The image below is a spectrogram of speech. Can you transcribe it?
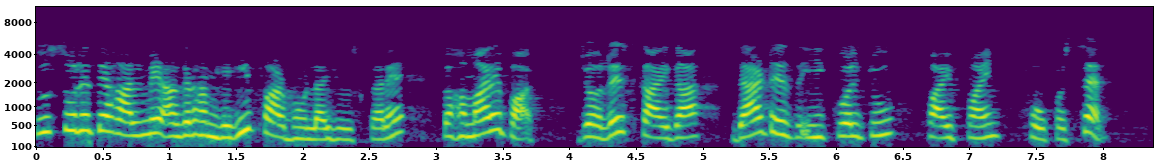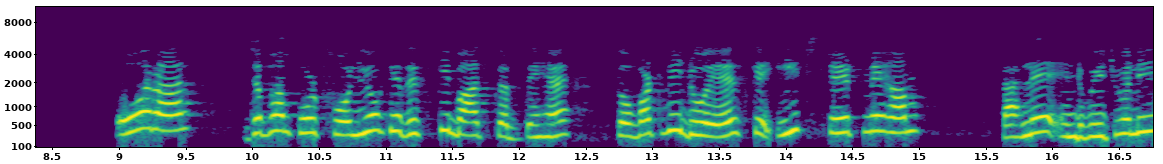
تو اس صورت حال میں اگر ہم یہی فارمولا یوز کریں تو ہمارے پاس جو رسک آئے گا that is equal to five point four percent overall جب ہم پورٹ فولو کے رسک کی بات کرتے ہیں، تو وٹ وی ڈو از کہ ایچ اسٹیٹ میں ہم پہلے انڈیویجلی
